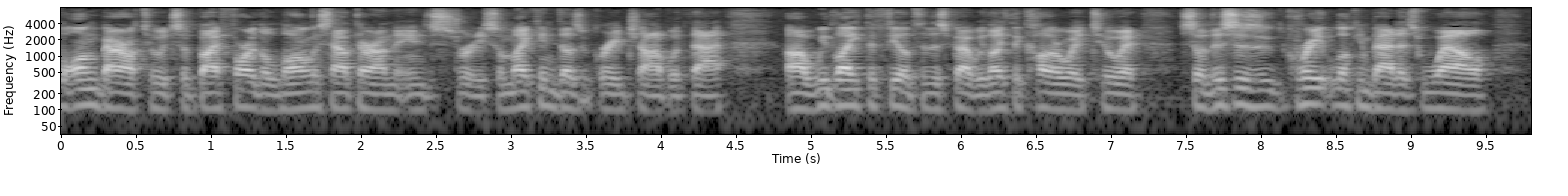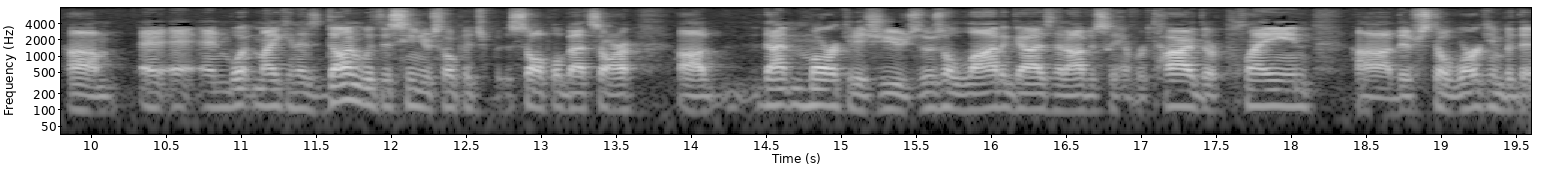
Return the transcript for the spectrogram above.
long barrel to it, so by far the longest out there on the industry. So Miken does a great job with that. Uh, we like the feel to this bat. We like the colorway to it. So this is a great looking bat as well. Um, and, and, what Miken has done with the senior slow pitch softball bats are uh, that market is huge. There's a lot of guys that obviously have retired. They're playing. Uh, they're still working, but they,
